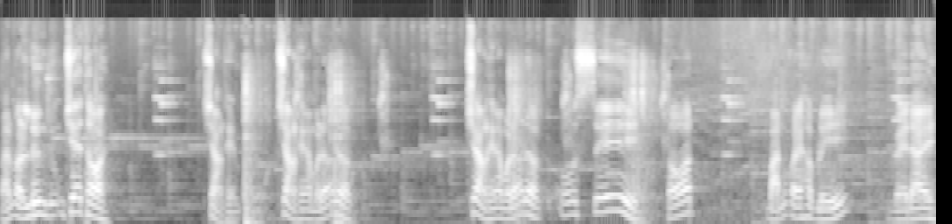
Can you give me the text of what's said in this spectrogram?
Bắn vào lưng cũng chết thôi. Chẳng thể Chẳng thể nào mà đỡ được. Chẳng thể nào mà đỡ được. Oxy Tốt. Bắn quả đấy hợp lý. Về đây.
